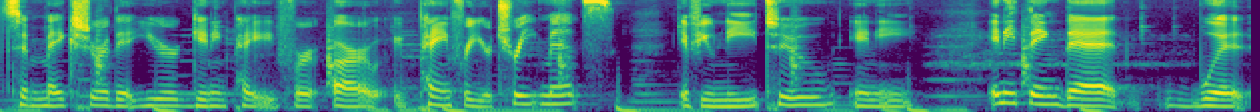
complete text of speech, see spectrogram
to make sure that you're getting paid for or paying for your treatments if you need to any anything that would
